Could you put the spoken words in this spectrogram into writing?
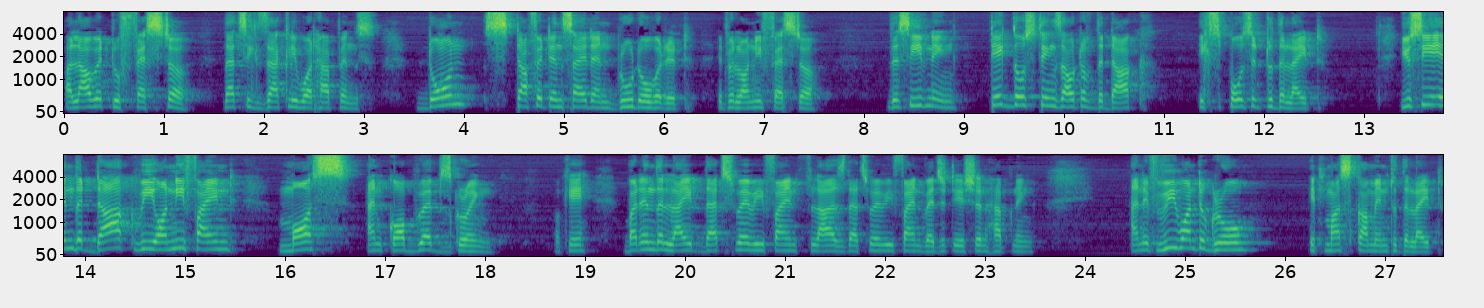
allow it to fester. That's exactly what happens. Don't stuff it inside and brood over it. It will only fester. This evening, take those things out of the dark, expose it to the light. You see, in the dark, we only find moss and cobwebs growing. Okay? But in the light, that's where we find flowers, that's where we find vegetation happening. And if we want to grow, it must come into the light.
